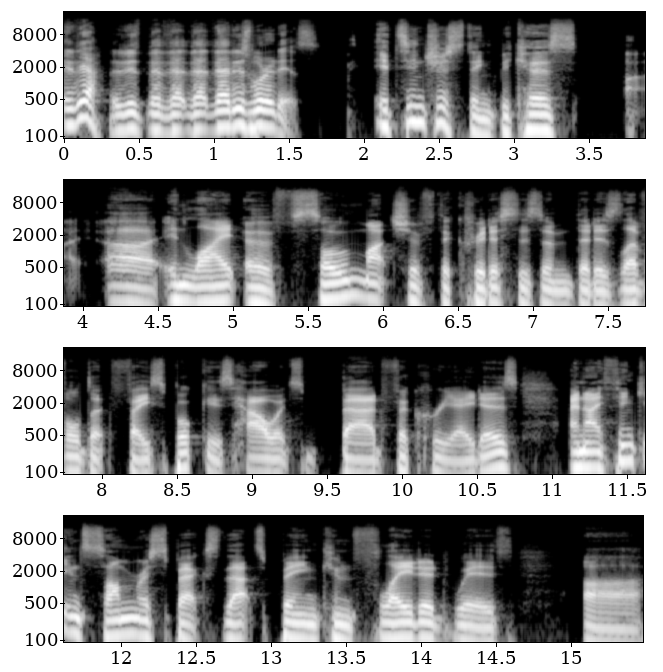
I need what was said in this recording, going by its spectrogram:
and yeah, that, that, that is what it is. It's interesting because uh, in light of so much of the criticism that is leveled at Facebook is how it's bad for creators. And I think in some respects that's being conflated with uh,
